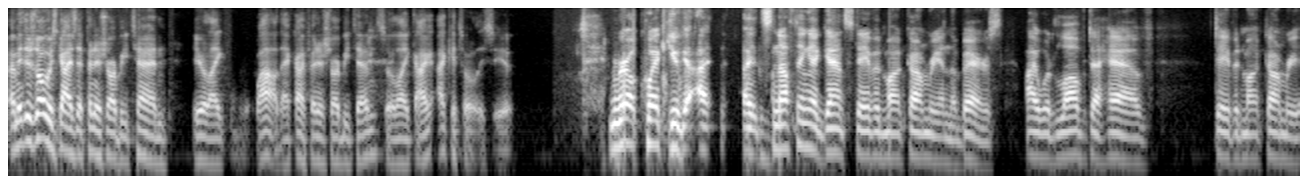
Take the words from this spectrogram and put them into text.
I mean, there's always guys that finish RB 10. You're like, wow, that guy finished RB 10. So like, I, I could totally see it. Real quick, you got it's nothing against David Montgomery and the Bears. I would love to have David Montgomery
